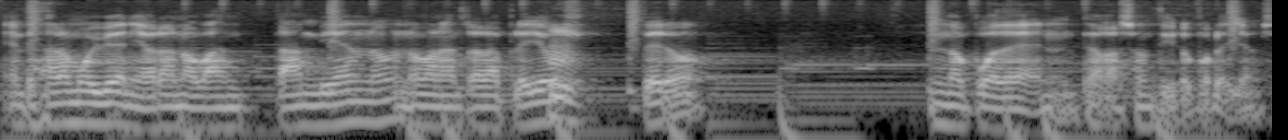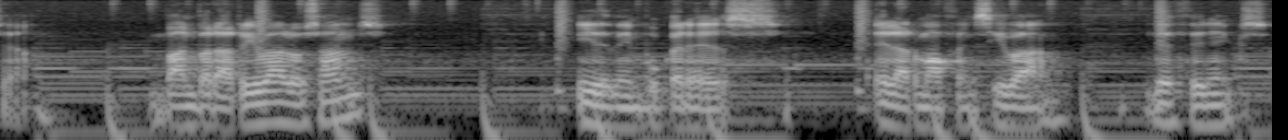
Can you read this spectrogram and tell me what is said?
empezaron muy bien y ahora no van tan bien, ¿no? No van a entrar a playoffs, pero no pueden pegarse un tiro por ello. O sea, van para arriba los Suns y Devin Booker es el arma ofensiva de Phoenix,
